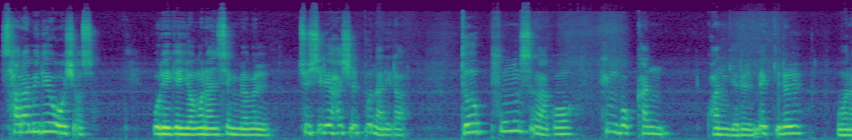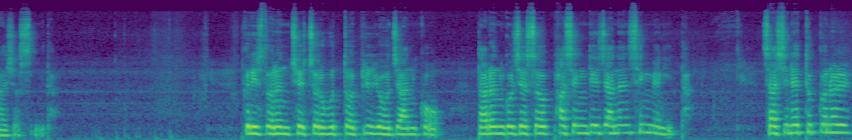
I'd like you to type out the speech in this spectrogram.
사람이 되어 오셔서 우리에게 영원한 생명을 주시려 하실 뿐 아니라 더 풍성하고 행복한 관계를 맺기를 원하셨습니다. 그리스도는 최초로부터 빌려오지 않고 다른 곳에서 파생되지 않은 생명이 있다. 자신의 특권을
